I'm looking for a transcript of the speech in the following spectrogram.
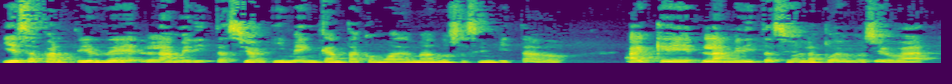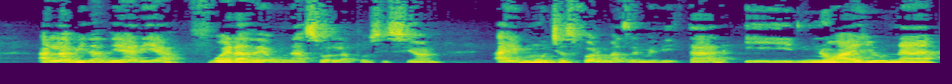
y es a partir de la meditación y me encanta cómo además nos has invitado a que la meditación la podemos llevar a la vida diaria fuera de una sola posición. Hay muchas formas de meditar y no hay una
